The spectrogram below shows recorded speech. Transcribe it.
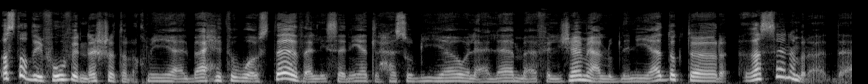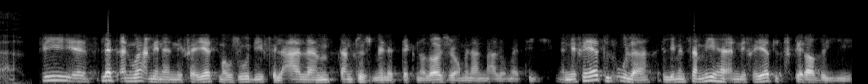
أستضيف في النشرة الرقمية الباحث وأستاذ اللسانيات الحاسوبية والإعلام في الجامعة اللبنانية الدكتور غسان مراد. في ثلاث أنواع من النفايات موجودة في العالم تنتج من التكنولوجيا ومن المعلوماتية. النفايات الأولى اللي بنسميها النفايات الافتراضية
